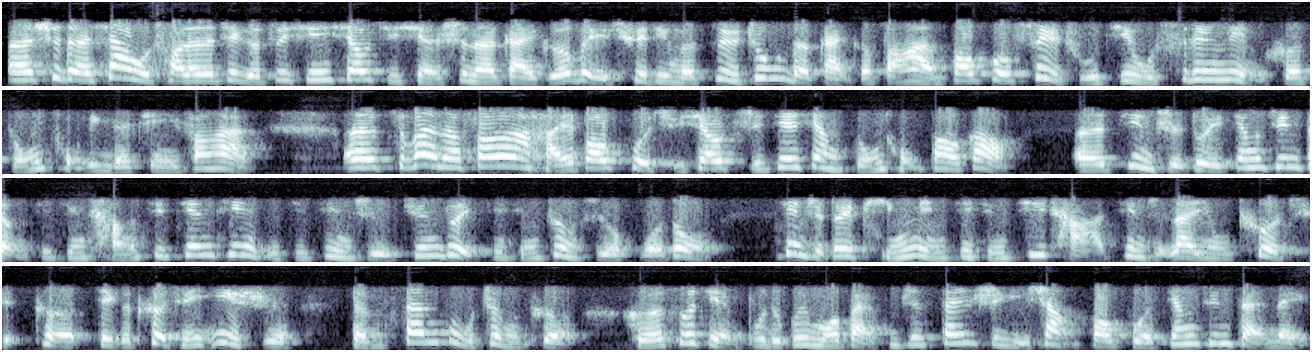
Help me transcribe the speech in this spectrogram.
呃，是的，下午传来的这个最新消息显示呢，改革委确定了最终的改革方案，包括废除机务司令令和总统令的建议方案。呃，此外呢，方案还包括取消直接向总统报告。呃，禁止对将军等进行长期监听，以及禁止军队进行政治活动，禁止对平民进行稽查，禁止滥用特权特这个特权意识等三部政策，和缩减部的规模百分之三十以上，包括将军在内。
